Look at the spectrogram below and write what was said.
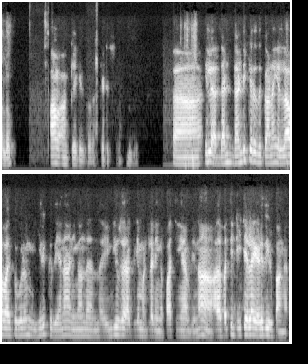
ஹலோ ஆ ஆ, கேக்குது கேட்டுச்சு இல்ல தண்- தண்டிக்கிறதுக்கான எல்லா வாய்ப்புகளும் இருக்குது. ஏன்னா நீங்க வந்து அந்த இன்டியூசர் அக்ரிமெண்ட்ல நீங்க பாத்தீங்க அப்படின்னா அதை பத்தி டீட்டெயிலா எழுதியிருப்பாங்க.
